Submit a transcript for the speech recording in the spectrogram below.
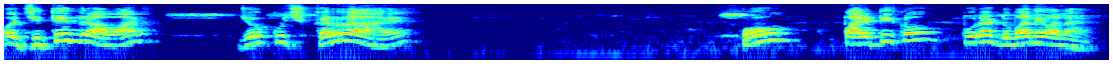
और जितेंद्र आवाड़ जो कुछ कर रहा है, वो पार्टी को पूरा डुबाने वाला है।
